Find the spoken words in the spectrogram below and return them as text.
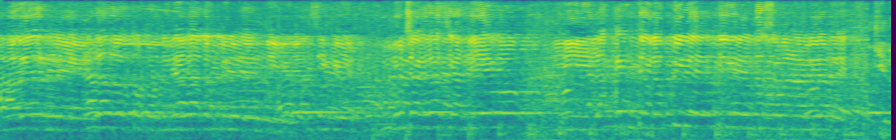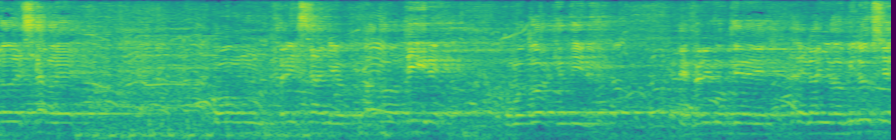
haberle dado esta oportunidad a los pibes de Tigre. Así que muchas gracias Diego y la gente de los pibes de Tigre no se van a olvidar de esto. Quiero desearle un feliz año a todo Tigre, como toda Argentina. Esperemos que el año 2011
